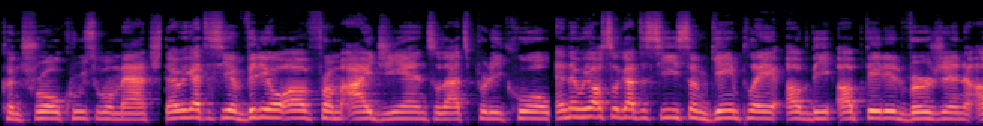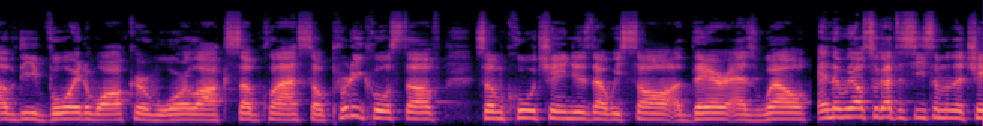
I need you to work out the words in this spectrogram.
Control Crucible match that we got to see a video of from IGN, so that's pretty cool. And then we also got to see some gameplay of the updated version of the Void Walker Warlock subclass, so pretty cool stuff. Some cool changes that we saw there as well. And then we also got to see some of the changes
